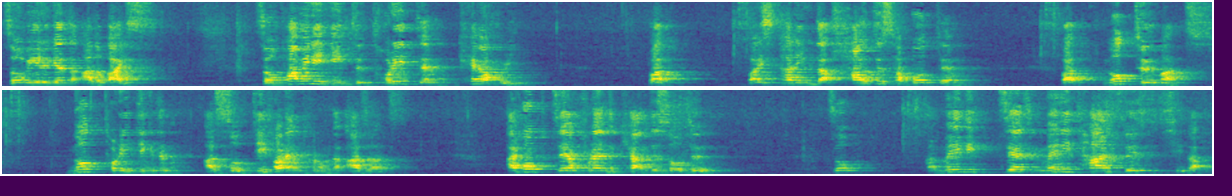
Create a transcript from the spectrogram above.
So we'll get advice. So family need to treat them carefully. But by studying the how to support them, but not too much. Not treating them as so different from the others. I hope their friends can do so too. So uh, maybe there's many times the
